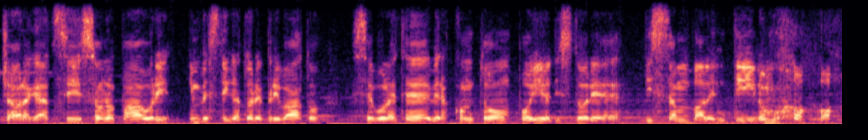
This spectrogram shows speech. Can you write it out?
Ciao ragazzi, sono Pauri, investigatore privato. Se volete vi racconto un po' io di storie di San Valentino.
